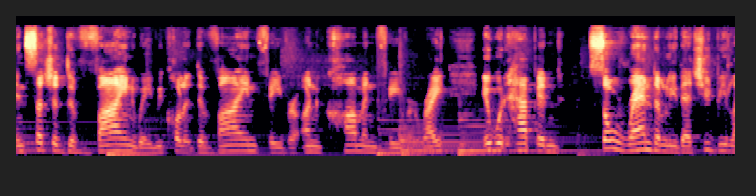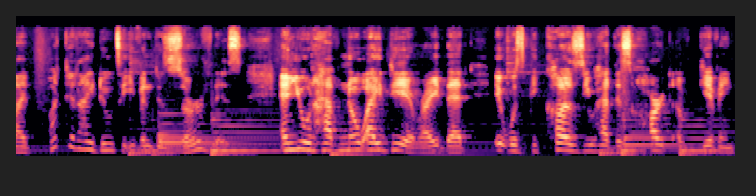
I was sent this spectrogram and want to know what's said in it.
in such a divine way we call it divine favor uncommon favor right it would happen so randomly that you'd be like, what did I do to even deserve this? And you would have no idea, right? That it was because you had this heart of giving.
